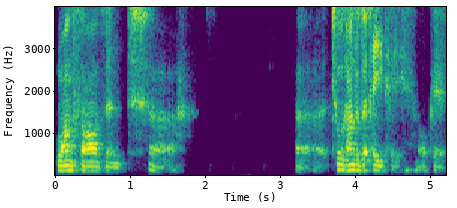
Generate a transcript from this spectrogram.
1,000, uh, uh, 280, okay.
